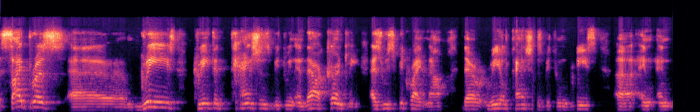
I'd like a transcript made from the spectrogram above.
Cyprus, uh, Greece, created tensions between, and there are currently, as we speak right now, there are real tensions between Greece uh, and, and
